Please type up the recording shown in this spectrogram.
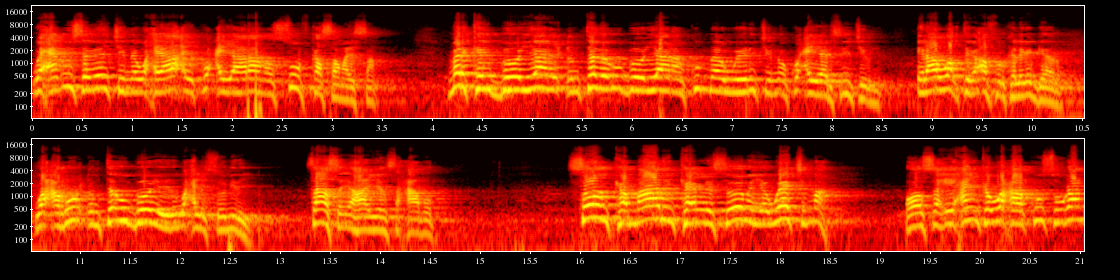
waxaan u samayn jirnay waxyaalo ay ku cayaaraan oo suuf ka samaysan. Markay booyaan ay cuntada u booyaan aan ku maaweeli jirno oon ku cayaarsiin jirno ilaa waqtiga afurka laga gaaro. Waa carruur cunto u booyayda waxa la soominaya saasay ahaayeen saxaabadu. Soonka maalinkan la soomaya waajib ma oo saxiixaynka waxaa ku sugan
